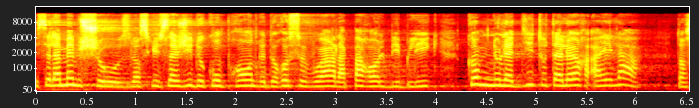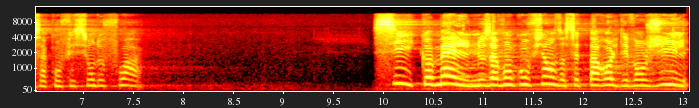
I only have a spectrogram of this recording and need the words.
C'est la même chose lorsqu'il s'agit de comprendre et de recevoir la parole biblique, comme nous l'a dit tout à l'heure Aïla dans sa confession de foi. Si, comme elle, nous avons confiance dans cette parole d'évangile,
